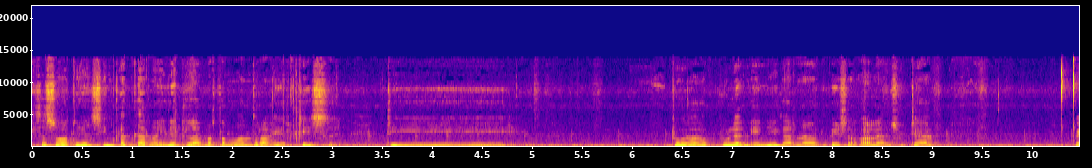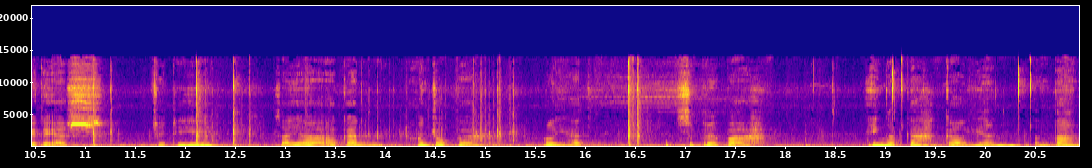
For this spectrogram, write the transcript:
sesuatu yang singkat karena ini adalah pertemuan terakhir di di dua bulan ini karena besok kalian sudah PTS jadi saya akan mencoba melihat seberapa Ingatkah kalian tentang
